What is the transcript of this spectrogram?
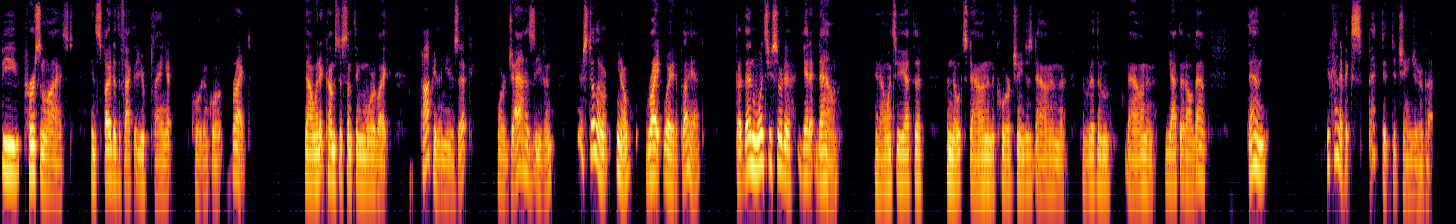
be personalized in spite of the fact that you're playing it quote unquote right. Now, when it comes to something more like popular music or jazz, even, there's still a you know right way to play it. But then once you sort of get it down, you know, once you get the the notes down and the chord changes down and the, the rhythm down and you got that all down, then you're kind of expected to change it a bit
